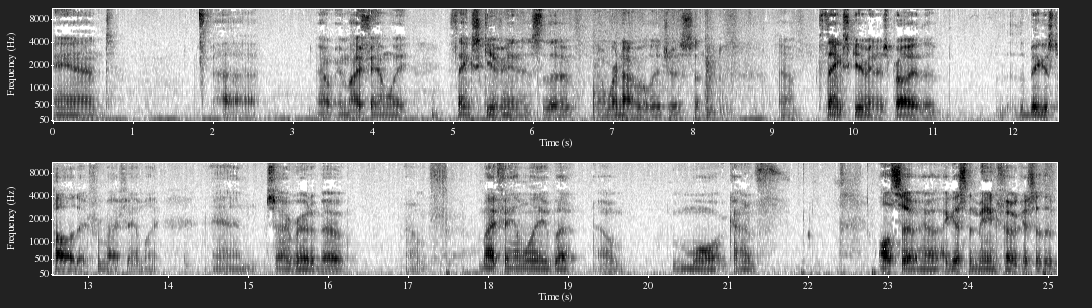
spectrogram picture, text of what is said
and uh, oh, in my family, Thanksgiving is the you know, we're not religious, and um, Thanksgiving is probably the the biggest holiday for my family, and so I wrote about um, my family, but um, more kind of also, I guess the main focus of the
